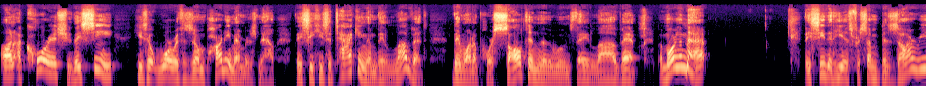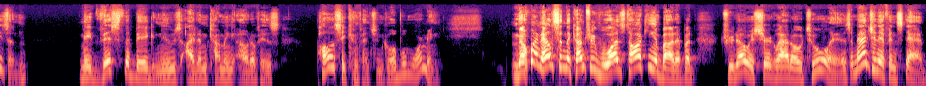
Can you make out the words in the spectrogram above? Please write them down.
on a core issue. They see he's at war with his own party members now. They see he's attacking them. They love it. They want to pour salt into the wounds. They love it. But more than that, they see that he has, for some bizarre reason, made this the big news item coming out of his policy convention global warming. No one else in the country was talking about it, but Trudeau is sure glad O'Toole is. Imagine if instead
